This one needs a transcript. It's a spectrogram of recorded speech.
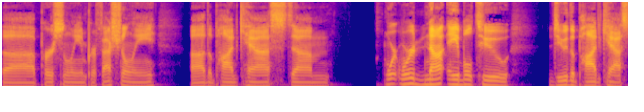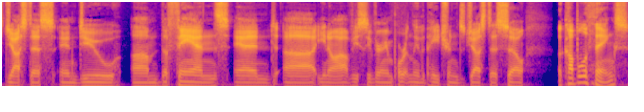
uh, personally and professionally. Uh, the podcast um, we're we're not able to do the podcast justice and do um, the fans and uh, you know obviously very importantly the patrons justice. So a couple of things.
